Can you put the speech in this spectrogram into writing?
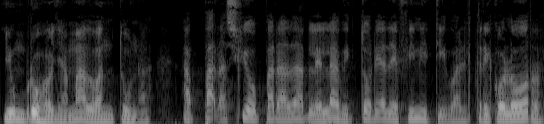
y un brujo llamado Antuna apareció para darle la victoria definitiva al tricolor.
